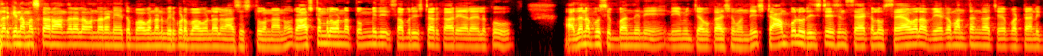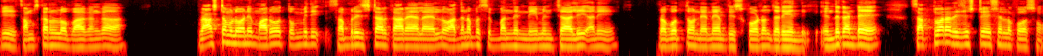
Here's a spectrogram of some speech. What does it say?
అందరికీ నమస్కారం. అందరూ ఎలా ఉన్నారని అయితే బాగున్నాను. మీరు కూడా బాగుండాలని ఆశిస్తూ ఉన్నాను. రాష్ట్రంలో ఉన్న తొమ్మిది సబ్ రిజిస్టార్ కార్యాలయాలకు అదనపు సిబ్బందిని నియమించే అవకాశం ఉంది. స్టాంపులు రిజిస్ట్రేషన్ శాఖలు సేవల వేగవంతంగా చేపట్టడానికి సంస్కరణలో భాగంగా రాష్ట్రంలోని మరో తొమ్మిది సబ్ రిజిస్టార్ కార్యాలయాల్లో అదనపు సిబ్బందిని నియమించాలి అని ప్రభుత్వం నిర్ణయం తీసుకోవడం జరిగింది. ఎందుకంటే సత్వర రిజిస్ట్రేషన్ల కోసం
